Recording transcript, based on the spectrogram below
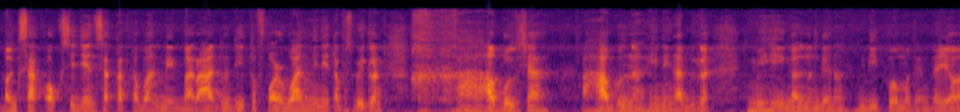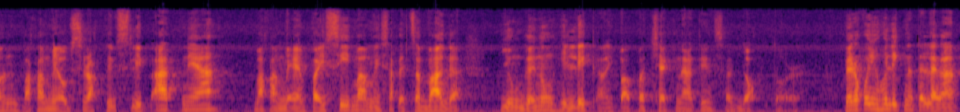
bagsak oxygen sa katawan, may barado dito for one minute, tapos biglang hahabol siya. Hahabol ng hininga, biglang humihingal ng gano'n. Hindi po maganda yon. Baka may obstructive sleep apnea, baka may emphysema, may sakit sa baga. Yung ganong hilik ang ipapacheck natin sa doktor. Pero kung yung hilik na talaga,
